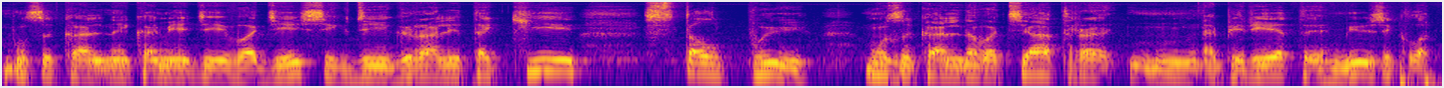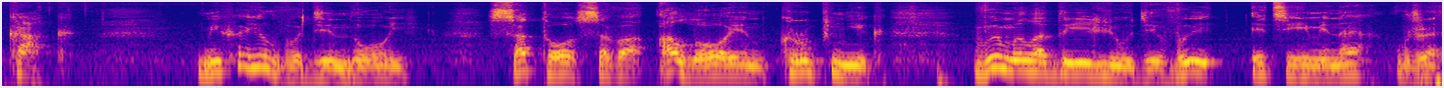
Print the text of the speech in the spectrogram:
музыкальной комедии в Одессе, где играли такие столпы музыкального театра, опереты, мюзикла, как Михаил Водяной, Сатосова, Алоин, Крупник. Вы молодые люди, вы эти имена уже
